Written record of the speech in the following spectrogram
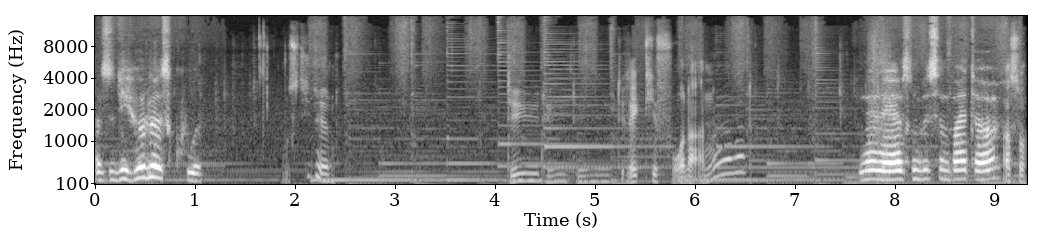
Also die Hülle ist cool. Wo ist die denn? Direkt hier vorne an, oder was? Nee, nee, ist ein bisschen weiter. Achso,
